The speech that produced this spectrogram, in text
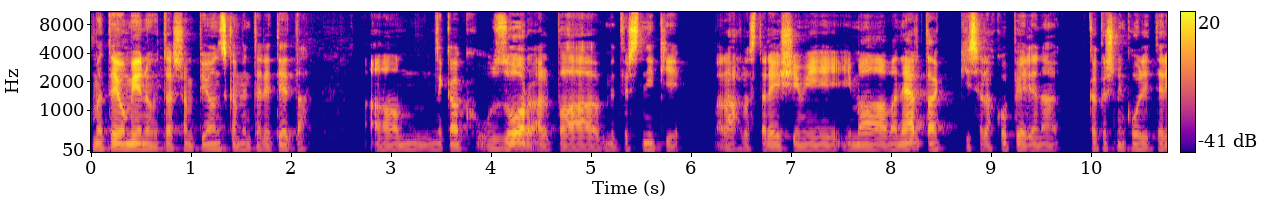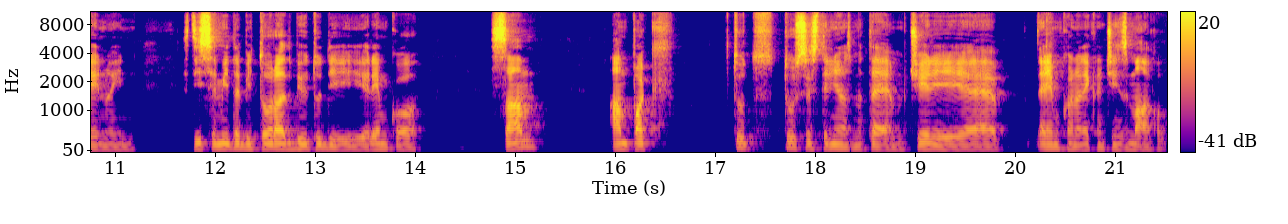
Matej omenil, ta šampionska mentaliteta. Um, nekako vzor ali pa med vrstniki, lahko starejšimi, ima Vanerta, ki se lahko pelje na kakršnem koli terenu. In zdi se mi, da bi to rad bil tudi Remko sam, ampak tudi tu se strinjam z Matejem. Včeraj je Remko na nek način zmagal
